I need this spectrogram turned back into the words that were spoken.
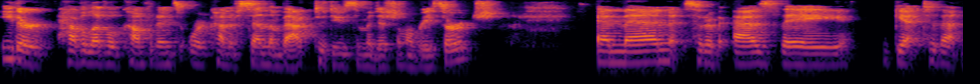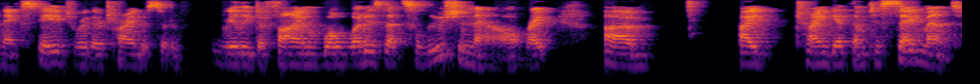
either have a level of confidence or kind of send them back to do some additional research, and then sort of as they get to that next stage where they're trying to sort of really define well what is that solution now right? Um, i try and get them to segment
